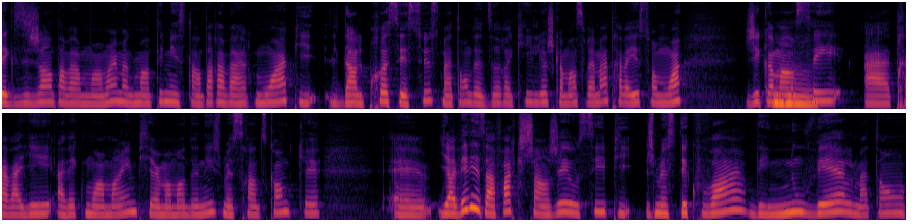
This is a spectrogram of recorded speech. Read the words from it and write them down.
exigeante envers moi-même, augmenter mes standards envers moi. Puis dans le processus, mettons, de dire, OK, là, je commence vraiment à travailler sur moi, j'ai commencé à travailler avec moi-même. Puis à un moment donné, je me suis rendu compte que euh, il y avait des affaires qui changeaient aussi. Puis je me suis découvert des nouvelles, mettons,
